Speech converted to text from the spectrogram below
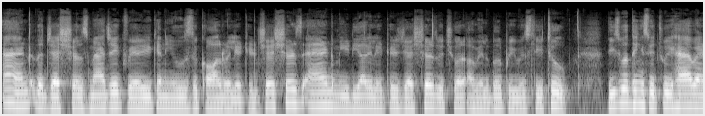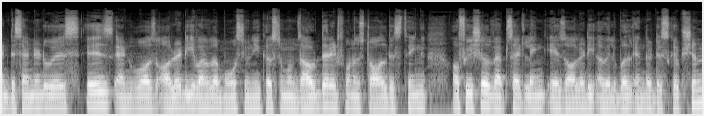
and the gestures magic where you can use the call related gestures and media related gestures which were available previously too. These were things which we have and descendant os is and was already one of the most unique custom ROMs out there. If you want to install this thing official website link is already available in the description.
